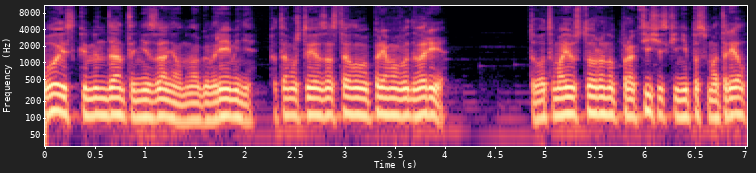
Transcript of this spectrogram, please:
Поиск коменданта не занял много времени, потому что я застал его прямо во дворе. Тот в мою сторону практически не посмотрел,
